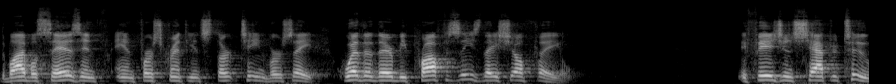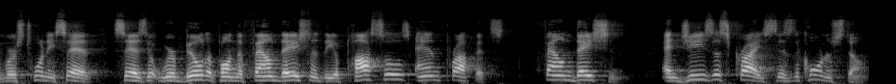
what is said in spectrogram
The Bible says in, in 1 Corinthians 13, verse 8, whether there be prophecies, they shall fail. Ephesians chapter 2, verse 20 says, says that we're built upon the foundation of the apostles and prophets. Foundation. And Jesus Christ is the cornerstone.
